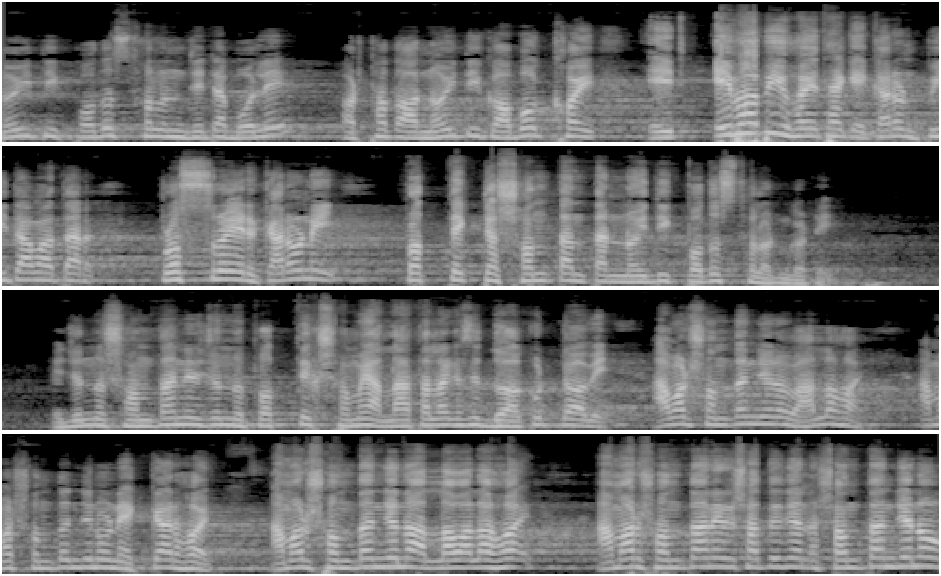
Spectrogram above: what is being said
নৈতিক পদস্থলন যেটা বলে, অর্থাৎ অনৈতিক অবক্ষয় এই এভাবেই হয়ে থাকে, কারণ পিতামাতার প্রশ্রয়ের কারণেই প্রত্যেকটা সন্তান তার নৈতিক পদস্থলন ঘটে। এই জন্য সন্তানের জন্য প্রত্যেক সময় আল্লাহ তালার কাছে দোয়া করতে হবে। আমার সন্তান যেন ভালো হয়, আমার সন্তান যেন নেককার হয়, আমার সন্তান যেন আল্লাহওয়ালা হয় আমার সন্তানের সাথে যেন সন্তান যেন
